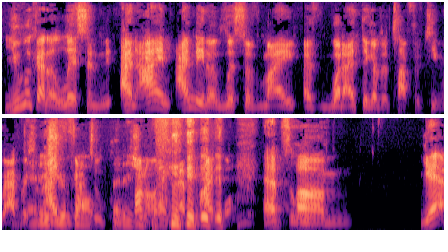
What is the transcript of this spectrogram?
You look at a list, and and I I made a list of my of what I think are the top fifteen rappers. That and is I your forgot fault. to include That is Pun your on fault. it. That's my fault. Absolutely. Um, yeah.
